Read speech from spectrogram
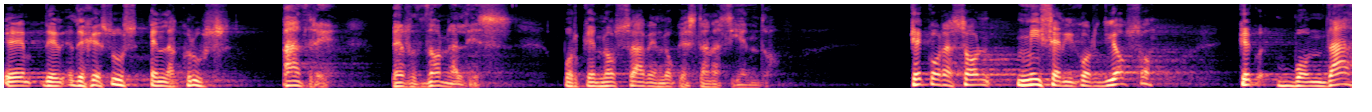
eh, de Jesús en la cruz. Padre, perdónales porque no saben lo que están haciendo. Qué corazón misericordioso, qué bondad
